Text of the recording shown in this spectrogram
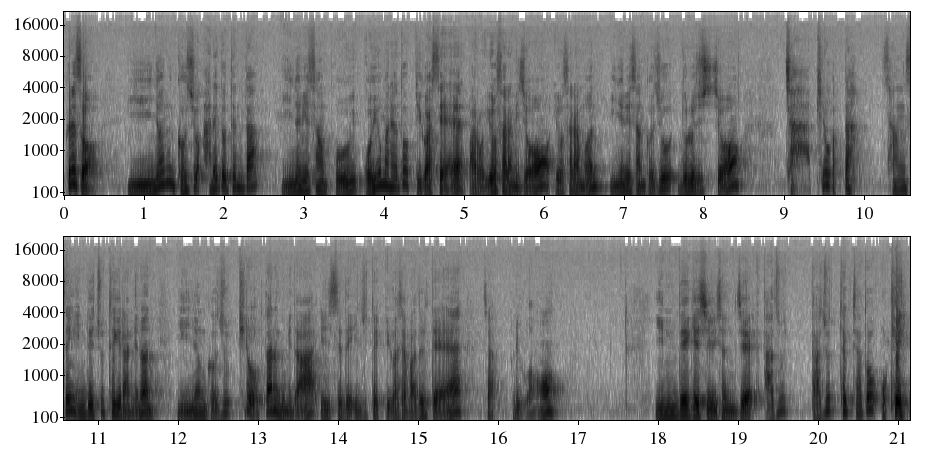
그래서 2년 거주 안 해도 된다. 2년 이상 보유, 보유만 해도 비과세. 바로 요 사람이죠. 요 사람은 2년 이상 거주 눌러 주시죠. 자, 필요가 없다. 상생 임대주택이라면은 2년 거주 필요 없다는 겁니다. 1세대 1주택 비과세 받을 때. 자, 그리고 임대 계실 현재 다주, 다주택자도 오케이.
